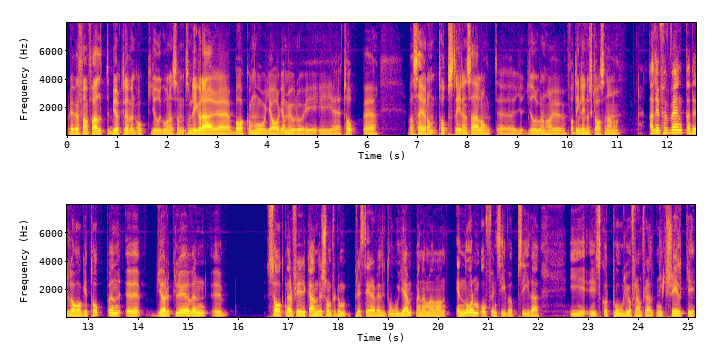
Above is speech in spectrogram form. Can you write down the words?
Och det är väl framförallt Björklöven och Djurgården som, som ligger där eh, bakom och jagar Modo i, i eh, topp. Vad säger de toppstriden så här långt? Djurgården har ju fått in Linus Klasen här nu. Ja, det förväntade lag i toppen. Eh, Björklöven eh, saknar Fredrik Andersson för de presterar väldigt ojämnt. Men när man har en enorm offensiv uppsida i, i Scott Pooley och framförallt Nick Schilke.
